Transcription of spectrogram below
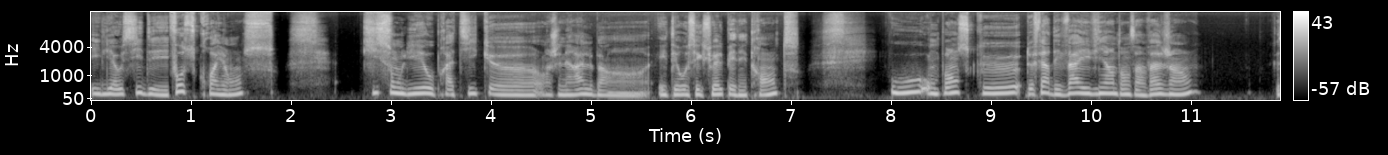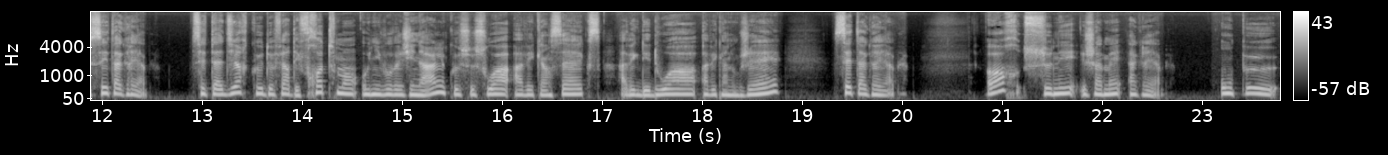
il y a aussi des fausses croyances qui sont liées aux pratiques euh, en général ben, hétérosexuelles pénétrantes, où on pense que de faire des va-et-vient dans un vagin, c'est agréable. C'est-à-dire que de faire des frottements au niveau vaginal, que ce soit avec un sexe, avec des doigts, avec un objet, c'est agréable. Or, ce n'est jamais agréable. On peut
